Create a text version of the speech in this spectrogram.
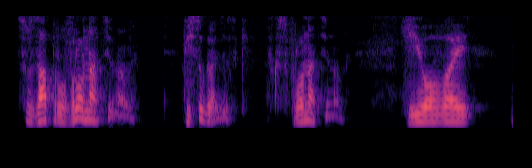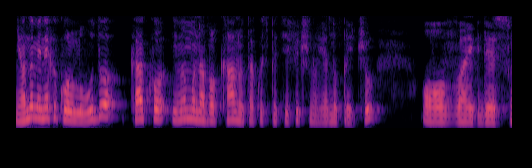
su zapravo vrlo nacionalne. Nisu građanske, nego su vrlo nacionalne. I ovaj, I onda mi je nekako ludo kako imamo na Balkanu tako specifičnu jednu priču, ovaj, gde, su,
